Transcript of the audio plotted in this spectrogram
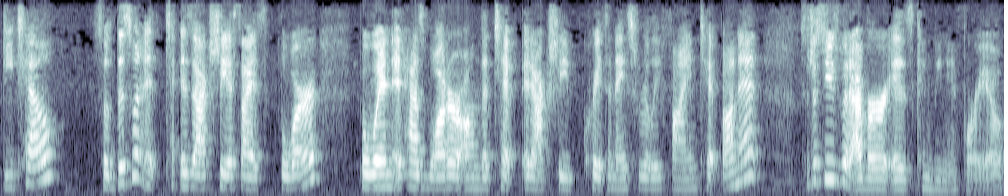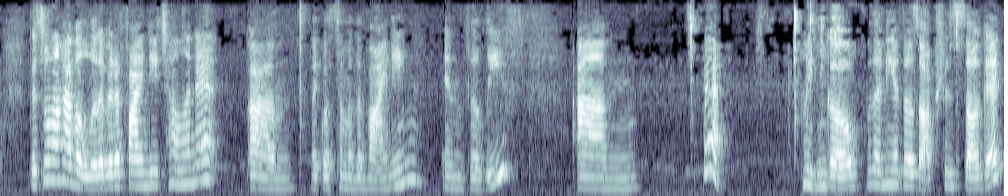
detail, so this one is actually a size four, but when it has water on the tip, it actually creates a nice really fine tip on it. So just use whatever is convenient for you. This one will have a little bit of fine detail in it, um, like with some of the vining in the leaf. Um, yeah, we can go with any of those options. It's all good.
